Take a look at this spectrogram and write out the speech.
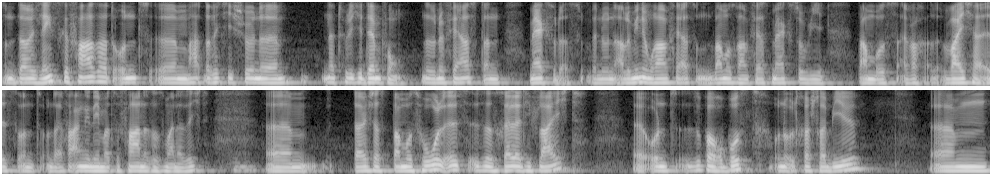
und dadurch längst gefasert und ähm, hat eine richtig schöne natürliche Dämpfung. Also wenn du fährst, dann merkst du das. Wenn du einen Aluminiumrahmen fährst und einen Bambusrahmen fährst, merkst du, wie Bambus einfach weicher ist und, und einfach angenehmer zu fahren ist aus meiner Sicht. Mhm. Ähm, dadurch, dass Bambus hohl ist, ist es relativ leicht äh, und super robust und ultra stabil. Ähm,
